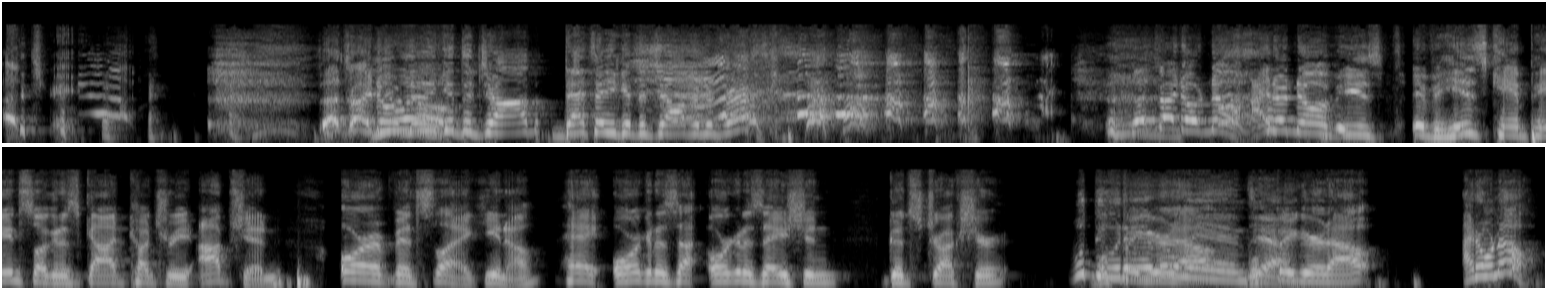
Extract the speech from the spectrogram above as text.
Country. That's right. You want to get the job? That's how you get the job in Nebraska. That's why I don't know. I don't know if he's if his campaign slogan is God, country, option, or if it's like you know, hey, organiza- organization, good structure. We'll do we'll whatever figure it out. wins, We'll yeah. figure it out. I don't know.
